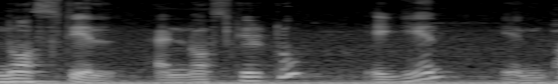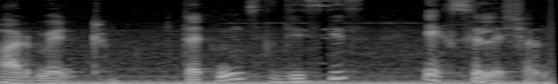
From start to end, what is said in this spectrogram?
nostril. And nostril to again environment. That means this is exhalation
